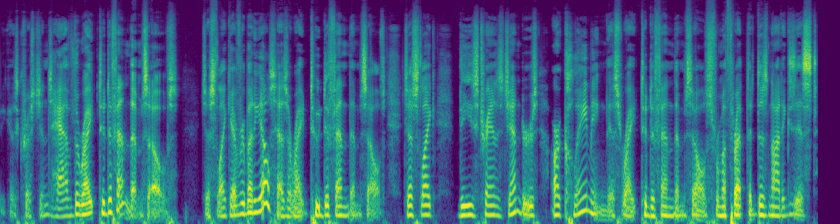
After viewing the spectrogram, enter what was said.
because Christians have the right to defend themselves, just like everybody else has a right to defend themselves, just like these transgenders are claiming this right to defend themselves from a threat that does not exist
